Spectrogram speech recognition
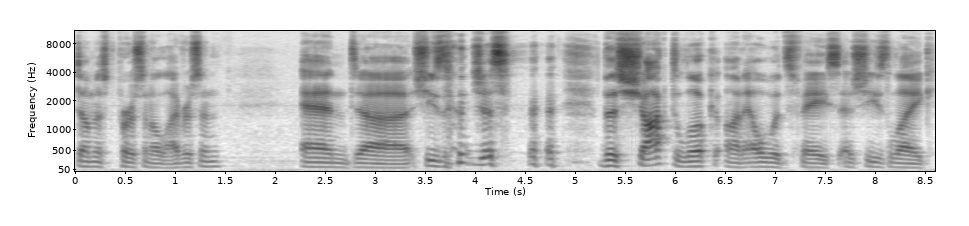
dumbest person aliverson, and uh, she's just the shocked look on Elwood's face as she's like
